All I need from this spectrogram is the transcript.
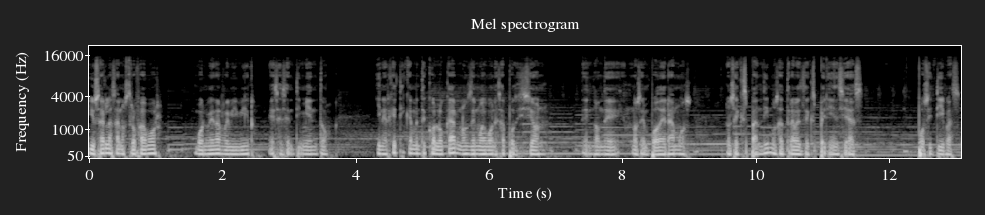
y usarlas a nuestro favor, volver a revivir ese sentimiento y energéticamente colocarnos de nuevo en esa posición en donde nos empoderamos, nos expandimos a través de experiencias positivas,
